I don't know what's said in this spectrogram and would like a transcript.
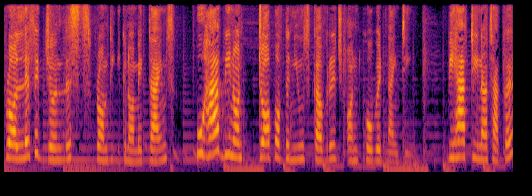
prolific journalists from the Economic Times who have been on top of the news coverage on COVID 19. We have Teena Thacker,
